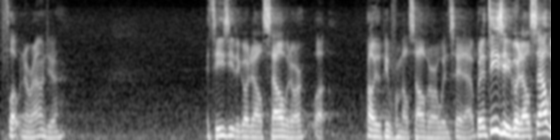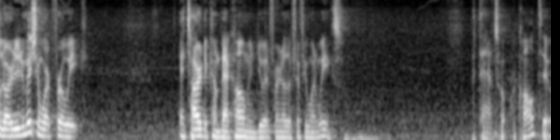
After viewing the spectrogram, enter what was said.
floating around you. It's easy to go to El Salvador. Well, probably the people from El Salvador wouldn't say that, but it's easy to go to El Salvador to do mission work for a week. It's hard to come back home and do it for another 51 weeks. But that's what we're called to.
